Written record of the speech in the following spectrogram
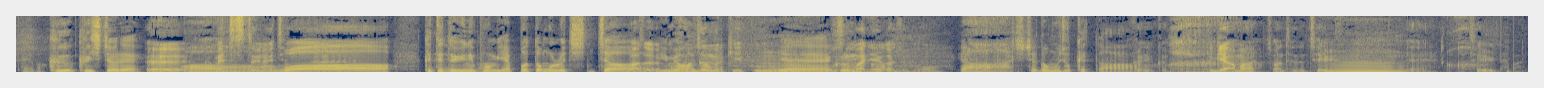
대박. 그, 그 시절에. 예, 와. 그 맨체스터 유나이티드. 와. 그때 또 대박. 유니폼 예뻤던 걸로 진짜 예. 맞아요. 황금. 이렇게 있고 음. 예, 우승 많이 그러니까. 해가지고 야, 진짜 너무 좋겠다. 그러니까 그게 아마 저한테는 제일 음. 예, 제일 대박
